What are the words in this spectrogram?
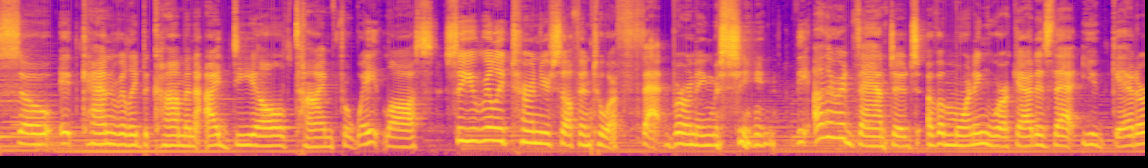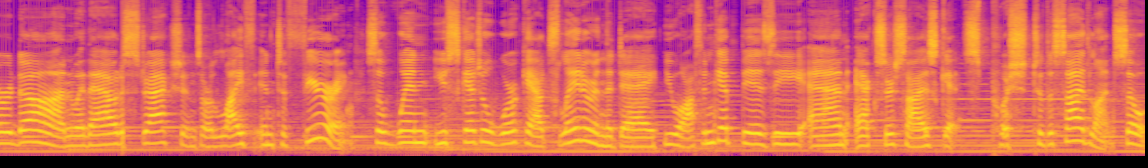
so it can really become an ideal time for weight loss. So you really turn yourself into a fat burning machine. The other advantage of a morning workout is that you get her done without distractions or life interfering. So when you schedule workouts later in the day, you often get busy and exercise gets pushed to the sideline. So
